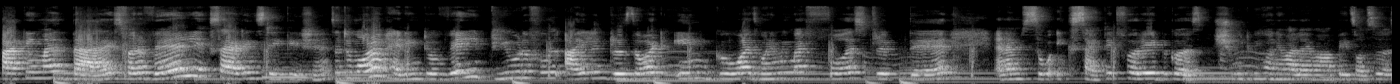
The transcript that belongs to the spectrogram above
packing my bags for a very exciting staycation. So tomorrow I'm heading to a very beautiful island resort in Goa. It's going to be my first trip there and I'm so excited for it because shoot bhi hone wala hai wahan pe. It's also a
